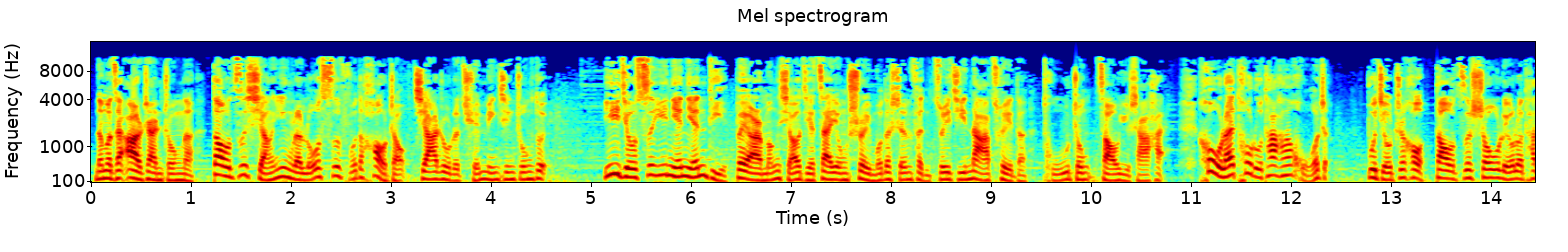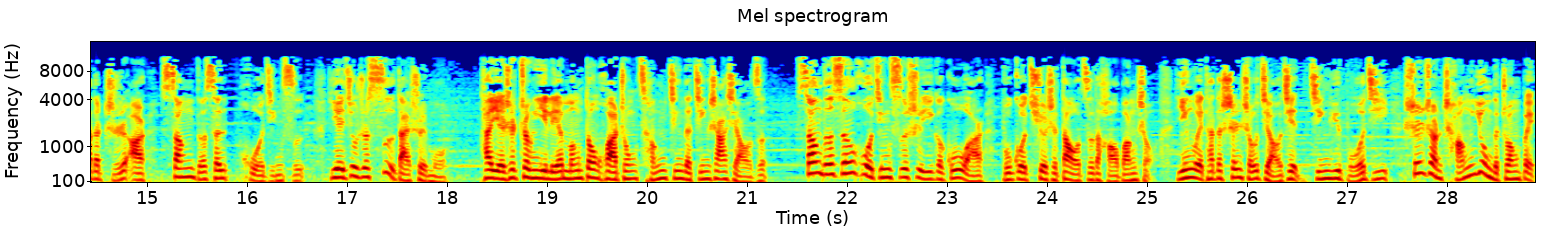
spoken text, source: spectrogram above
那么，在二战中呢？道兹响应了罗斯福的号召，加入了全明星中队。一九四一年年底，贝尔蒙小姐在用睡魔的身份追击纳粹的途中遭遇杀害。后来透露她还活着。不久之后，道兹收留了他的侄儿桑德森·霍金斯，也就是四代睡魔。他也是正义联盟动画中曾经的金沙小子。桑德森·霍金斯是一个孤儿，不过却是道兹的好帮手，因为他的身手矫健，精于搏击，身上常用的装备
